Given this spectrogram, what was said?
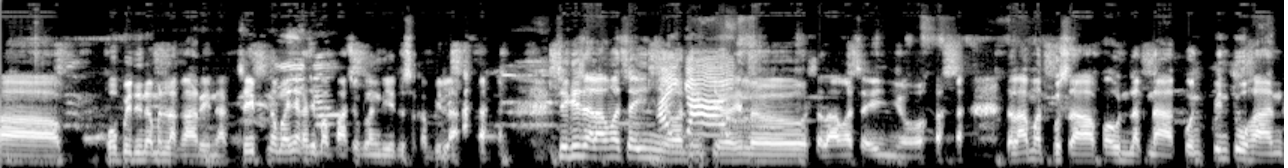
Ah, uh, pwede naman lakarin at safe naman yan kasi papasok lang dito sa kabila. Sige, salamat sa inyo. Hi, Thank you. Hello. Salamat sa inyo. salamat po sa paunlak na kwentuhan.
